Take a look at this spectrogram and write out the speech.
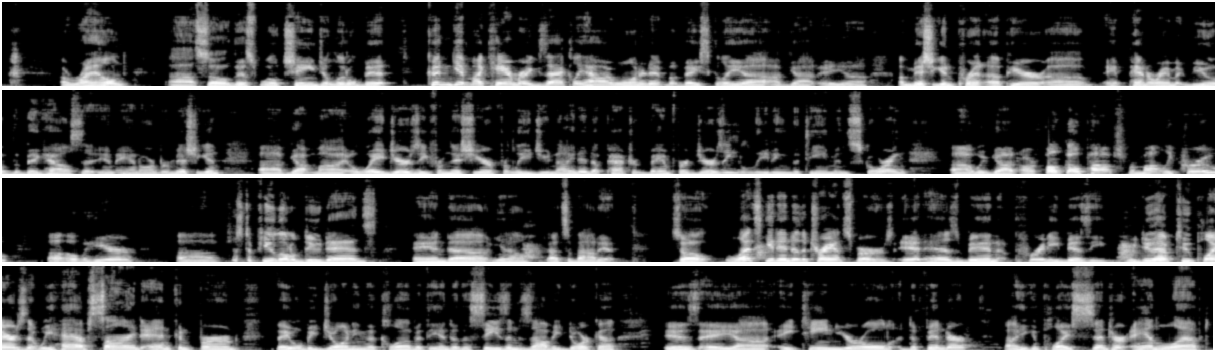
around. Uh, so this will change a little bit. Couldn't get my camera exactly how I wanted it, but basically uh, I've got a, uh, a Michigan print up here, uh, a panoramic view of the big house in Ann Arbor, Michigan. Uh, I've got my away jersey from this year for Leeds United, a Patrick Bamford jersey, leading the team in scoring. Uh, we've got our Funko Pops for Motley Crue over here. just a few little doodads, and you know that's about it. So let's get into the transfers. It has been pretty busy. We do have two players that we have signed and confirmed. They will be joining the club at the end of the season. Xavi Dorka is a 18 uh, year old defender. Uh, he can play center and left.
